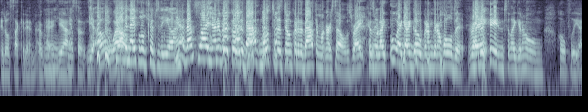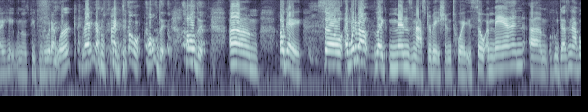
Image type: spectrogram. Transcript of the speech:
It'll suck it in. Okay. Mhm, Yeah. yep. So yeah. Oh wow. We'll have a nice little trip to the ER. Yeah, that's why none of us go to the bath. Most of us don't go to the bathroom on ourselves, right? Because we're like, "Ooh, I gotta go, but I'm gonna hold it, right, until I get home." Hopefully, I hate when those people do it at work, right? I'm like, "Don't hold it, hold it." Um, okay, so and what about like men's masturbation toys? So a man um, who doesn't have a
